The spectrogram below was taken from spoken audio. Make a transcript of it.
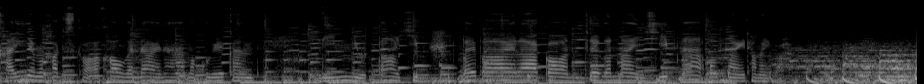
ใครยังมาเข้า Discord เข้ากันได้นะฮะมาคุยด้วยกันลิงก์อยู่ใต้คลิปบายบายลาก่อน เจอกันใหม่คลิปหน้าโอ้ไม่ทำไมวะ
